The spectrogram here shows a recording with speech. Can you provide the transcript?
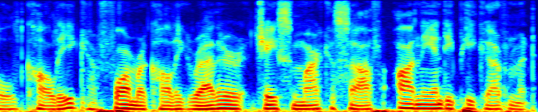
old colleague, our former colleague rather, Jason Markusoff, on the NDP government.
